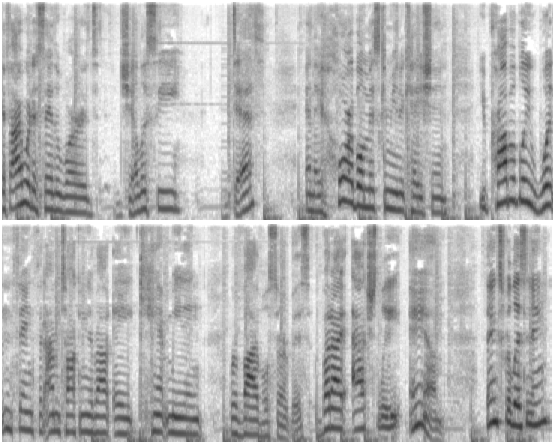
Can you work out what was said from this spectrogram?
if I were to say the words jealousy, death, and a horrible miscommunication, you probably wouldn't think that I'm talking about a camp meeting revival service, but I actually am. Thanks for listening.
